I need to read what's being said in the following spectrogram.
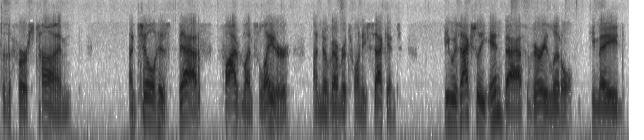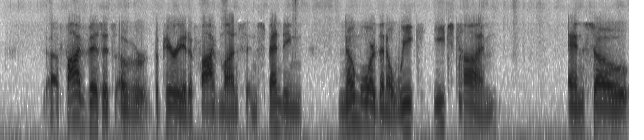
for the first time, until his death five months later on November 22nd, he was actually in Bath very little. He made uh, five visits over the period of five months and spending no more than a week each time. And so,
